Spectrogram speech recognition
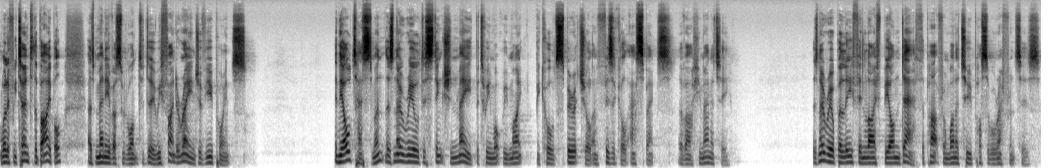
Well, if we turn to the Bible, as many of us would want to do, we find a range of viewpoints. In the Old Testament, there's no real distinction made between what we might be called spiritual and physical aspects of our humanity. There's no real belief in life beyond death, apart from one or two possible references.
